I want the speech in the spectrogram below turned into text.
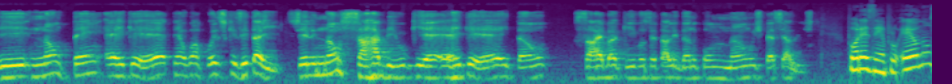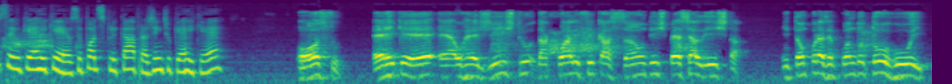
e não tem RQE, tem alguma coisa esquisita aí. Se ele não sabe o que é RQE, então saiba que você está lidando com um não especialista. Por exemplo, eu não sei o que é RQE. Você pode explicar para a gente o que é RQE? Posso. RQE é o registro da qualificação de especialista. Então, por exemplo, quando o doutor Rui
